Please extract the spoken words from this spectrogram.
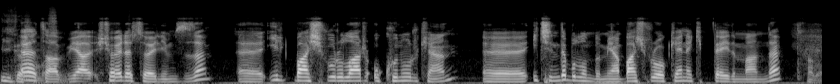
İlk Evet aşamasında. abi ya şöyle söyleyeyim size. Ee, ilk başvurular okunurken e, içinde bulundum. Yani başvuru okuyan ekipteydim ben de. Tamam.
